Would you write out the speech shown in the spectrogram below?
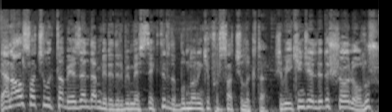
Yani alsatçılık tabii ezelden beridir bir meslektir de bunlarınki fırsatçılıktı. Şimdi ikinci elde de şöyle olur.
